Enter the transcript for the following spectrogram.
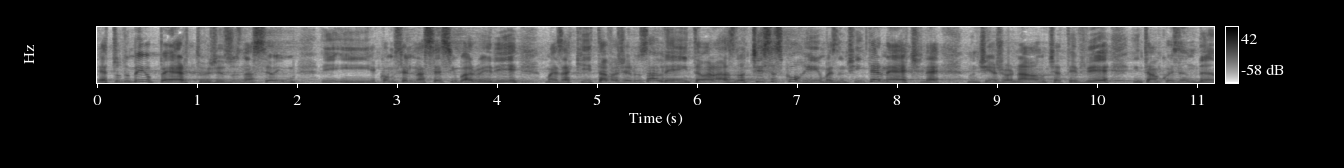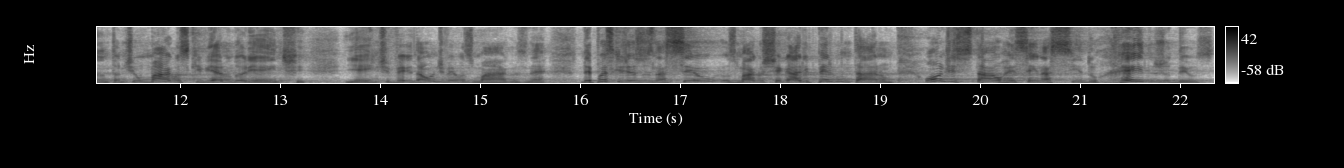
é tudo meio perto. Jesus nasceu em, em, em como se ele nascesse em Barueri, mas aqui estava Jerusalém. Então as notícias corriam, mas não tinha internet, né? Não tinha jornal, não tinha TV, então a coisa andando. Então tinham magos que vieram do Oriente e aí a gente veio, da onde vêm os magos, né? Depois que Jesus nasceu, os magos chegaram e perguntaram: Onde está o recém-nascido rei dos judeus?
